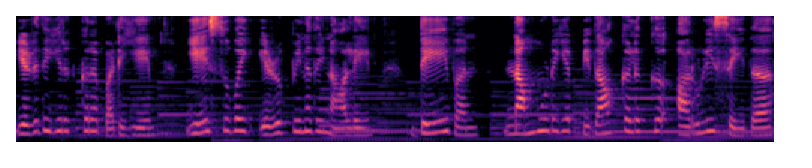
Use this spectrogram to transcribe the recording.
எழுதியிருக்கிறபடியே இயேசுவை எழுப்பினதினாலே தேவன் நம்முடைய பிதாக்களுக்கு அருளி செய்த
